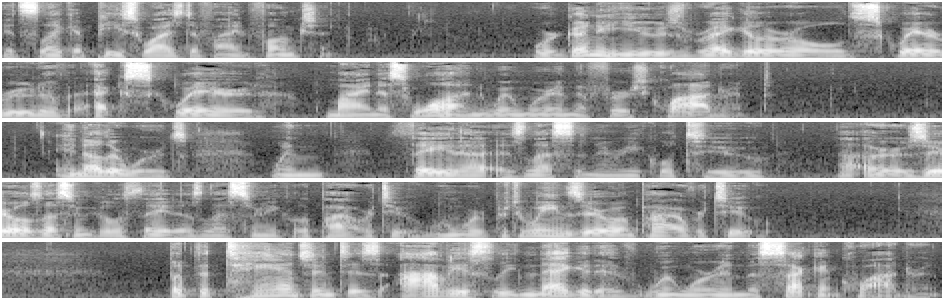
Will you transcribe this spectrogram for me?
It's like a piecewise defined function. We're going to use regular old square root of x squared minus 1 when we're in the first quadrant. In other words, when theta is less than or equal to, uh, or 0 is less than or equal to theta is less than or equal to pi over 2, when we're between 0 and pi over 2. But the tangent is obviously negative when we're in the second quadrant.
